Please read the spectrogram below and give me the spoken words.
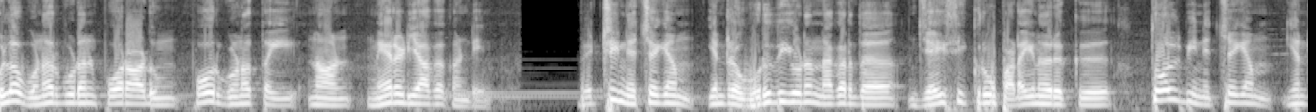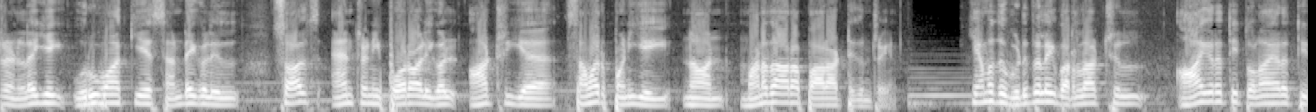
உல உணர்வுடன் போராடும் போர் குணத்தை நான் நேரடியாக கண்டேன். வெற்றி நிச்சயம் என்ற உறுதியுடன் நகர்ந்த ஜெய்சி குரூ படையினருக்கு தோல்வி நிச்சயம் என்ற நிலையை உருவாக்கிய சண்டைகளில் சால்ஸ் ஆண்டனி போராளிகள் ஆற்றிய சமர்ப்பணியை நான் மனதார பாராட்டுகின்றேன். எமது விடுதலை வரலாற்றில் ஆயிரத்தி தொள்ளாயிரத்தி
